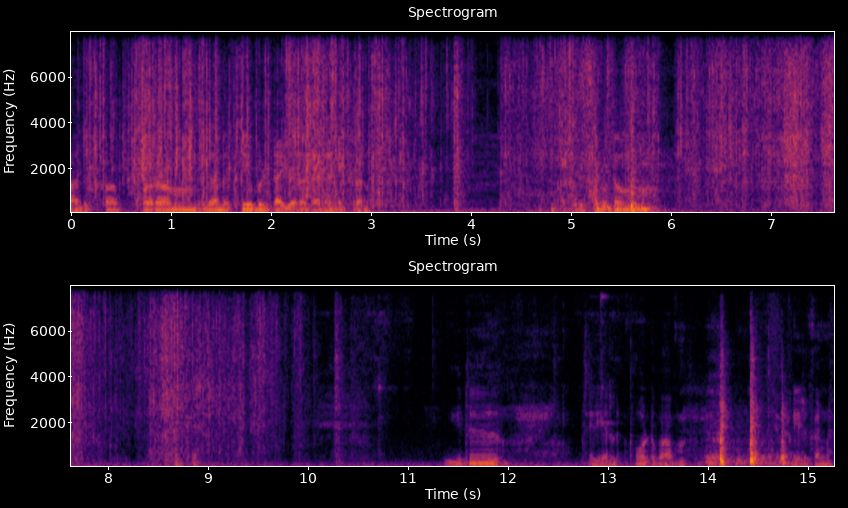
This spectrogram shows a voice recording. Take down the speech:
அதுக்கப்புறம் இது அந்த கேபிள் டயரை நான் நினைக்கிறேன். அது இருக்கட்டும். ஓகே இது தெரியல போட்டு பார்ப்போம் எப்படி இருக்குன்னு.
